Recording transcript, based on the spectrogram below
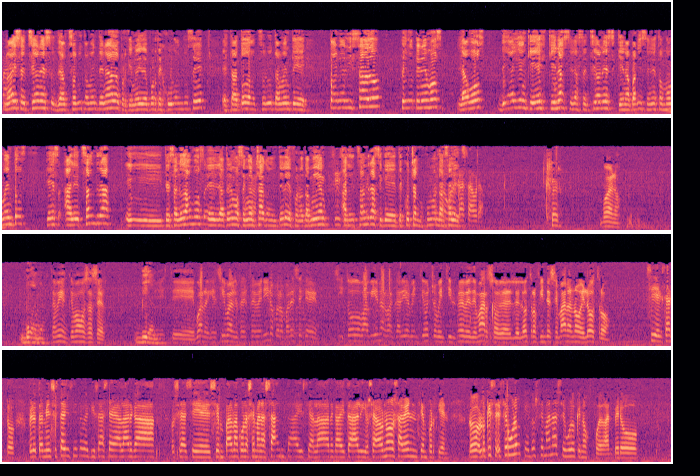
no hay secciones de absolutamente nada porque no hay deporte jugándose, está todo absolutamente paralizado, pero tenemos la voz de alguien que es quien hace las secciones, quien aparece en estos momentos, que es Alexandra. Y te saludamos, eh, la tenemos enganchada con el teléfono también, Sí, sí. Alexandra, así que te escuchamos. ¿Cómo andas, Alex? casa ahora. Claro. Bueno, Bueno, está bien, ¿qué vamos a hacer? bien. Este, bueno, y encima el, fe- femenino, pero parece que si todo va bien arrancaría el 28 29 de marzo, el, el otro fin de semana, no el otro. Sí, exacto. Pero también se está diciendo que quizás se alarga, o sea, se, se empalma con la Semana Santa y se alarga y tal, y o sea, aún no lo saben 100%. Lo, lo que es seguro que dos semanas seguro que no juegan, pero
